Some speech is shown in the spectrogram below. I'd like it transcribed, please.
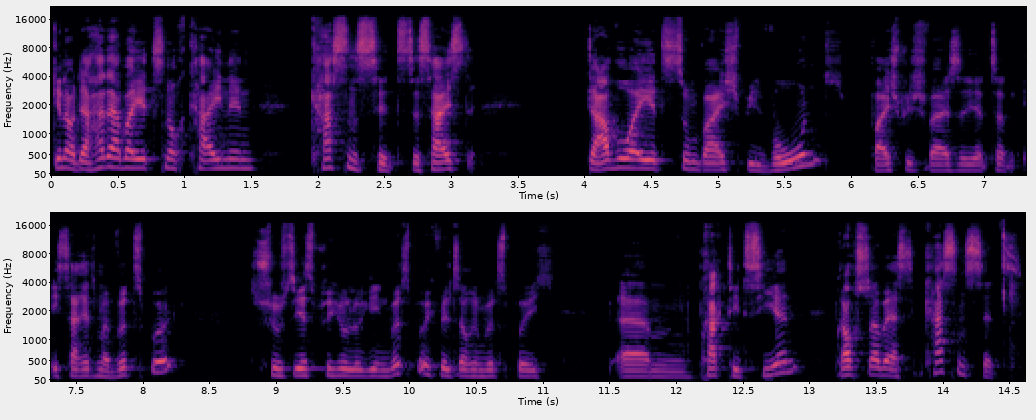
genau, der hat aber jetzt noch keinen Kassensitz. Das heißt, da wo er jetzt zum Beispiel wohnt, beispielsweise jetzt, ich sage jetzt mal Würzburg, du studierst Psychologie in Würzburg, willst auch in Würzburg ähm, praktizieren, brauchst du aber erst einen Kassensitz.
